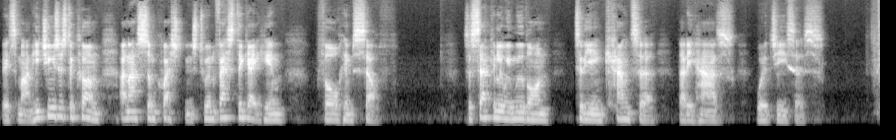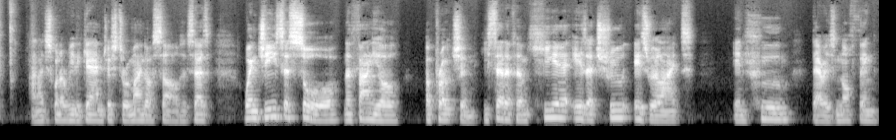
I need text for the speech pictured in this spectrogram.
this man. He chooses to come and ask some questions to investigate him for himself. So, secondly, we move on to the encounter that he has with Jesus. And I just want to read again just to remind ourselves. It says, When Jesus saw Nathanael approaching, he said of him, Here is a true Israelite in whom there is nothing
